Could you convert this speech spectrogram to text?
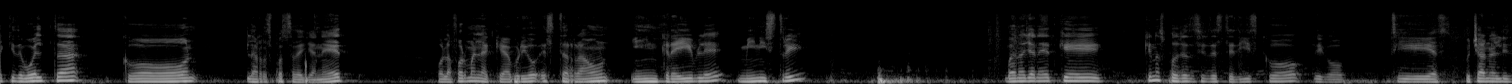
Hola chavos, y aquí de vuelta con la respuesta de Janet o la forma en la que abrió este round increíble, Ministry. Bueno, Janet, ¿qué, qué nos podrías decir de este disco? Digo, si escucharon el-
